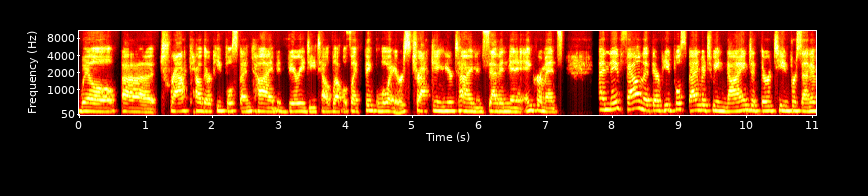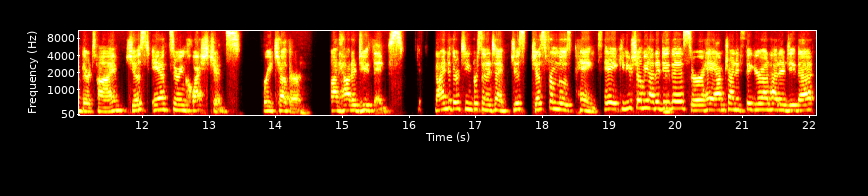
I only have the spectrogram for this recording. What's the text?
will uh, track how their people spend time in very detailed levels. Like think lawyers tracking your time in seven minute increments. And they've found that their people spend between nine to 13% of their time just answering questions for each other on how to do things. Nine to 13% of the time, just, just from those pings. Hey, can you show me how to do this? Or hey, I'm trying to figure out how to do that.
